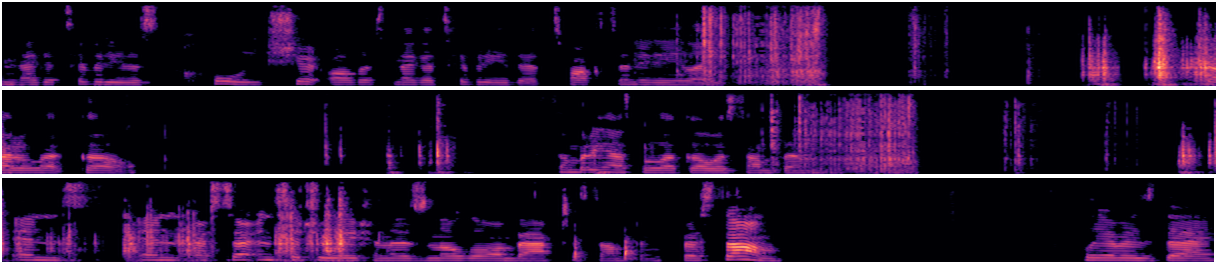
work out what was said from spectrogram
negativity, this holy shit, all this negativity, the toxicity, like, gotta let go. Somebody has to let go of something. In, in a certain situation, there's no going back to something. For some, it's clear as day.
